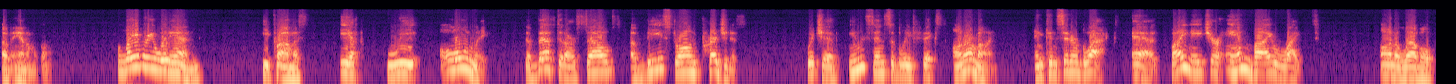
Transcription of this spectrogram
of animal. Slavery would end, he promised, if we only divested ourselves of these strong prejudices which have insensibly fixed on our mind and consider blacks as by nature and by right on a level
